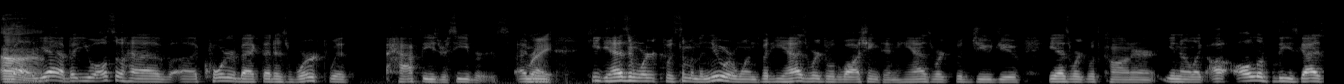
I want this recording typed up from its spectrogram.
Uh, yeah, but you also have a quarterback that has worked with half these receivers. I mean, Right. he hasn't worked with some of the newer ones, but he has worked with Washington. He has worked with Juju. He has worked with Conner. You know, like all of these guys,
